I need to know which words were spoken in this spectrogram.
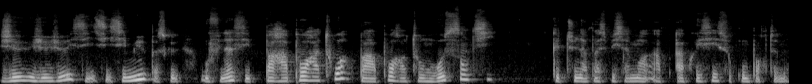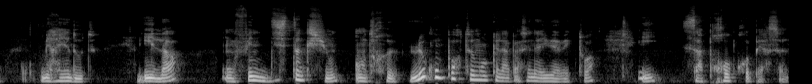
je, je, je, c'est mieux parce que au final, c'est par rapport à toi, par rapport à ton ressenti que tu n'as pas spécialement apprécié ce comportement, mais rien d'autre. Et là, on fait une distinction entre le comportement que la personne a eu avec toi et sa propre personne.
